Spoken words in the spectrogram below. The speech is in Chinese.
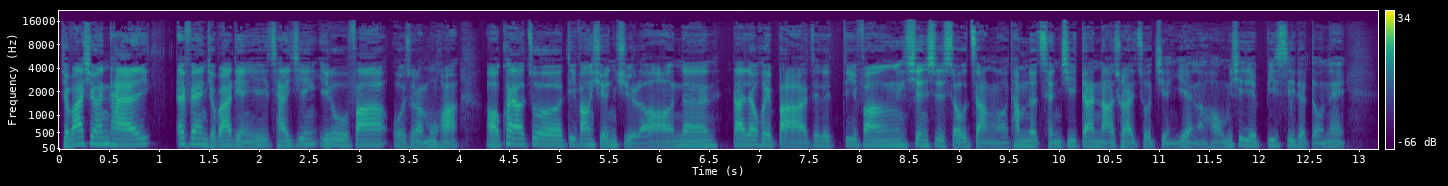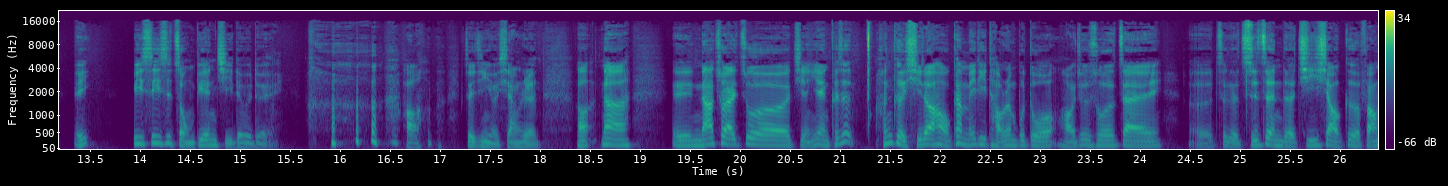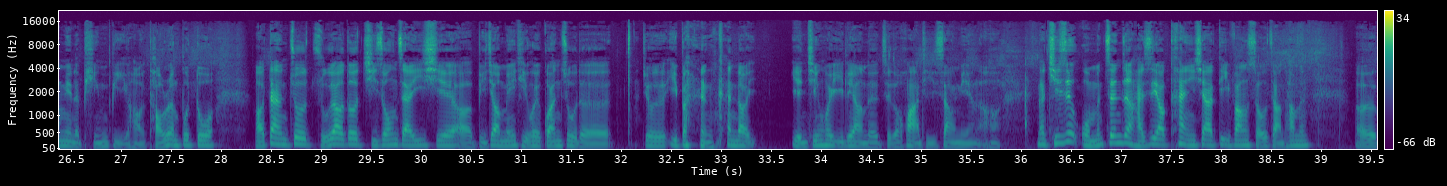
九八新闻台 FM 九八点一财经一路发，我是阮慕华。哦，快要做地方选举了哦，那大家会把这个地方县市首长哦他们的成绩单拿出来做检验了哈。我们谢谢 BC 的斗内，诶，BC 是总编辑对不对？好，最近有相认。好，那呃拿出来做检验，可是很可惜了哈。我看媒体讨论不多，哈，就是说在。呃，这个执政的绩效各方面的评比哈，讨论不多啊，但就主要都集中在一些呃比较媒体会关注的，就是一般人看到眼睛会一亮的这个话题上面了哈。那其实我们真正还是要看一下地方首长他们呃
